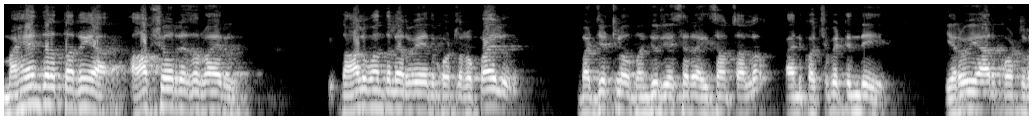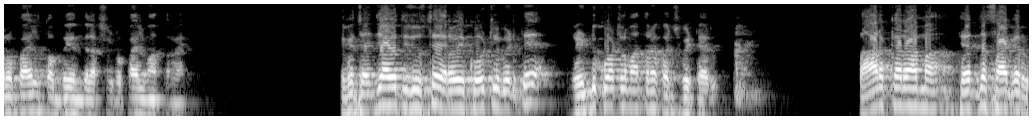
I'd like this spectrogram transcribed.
మహేంద్ర తనయ ఆఫ్షోర్ రిజర్వాయర్ నాలుగు వందల ఇరవై ఐదు కోట్ల రూపాయలు బడ్జెట్లో మంజూరు చేశారు ఐదు సంవత్సరాల్లో. కానీ ఖర్చు పెట్టింది ఇరవై ఆరు కోట్ల రూపాయలు తొంభై ఎనిమిది లక్షల రూపాయలు మాత్రమే. ఇక జంజావతి చూస్తే ఇరవై కోట్లు పెడితే రెండు కోట్లు మాత్రమే ఖర్చు పెట్టారు. తారకరామ తీర్థసాగర్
